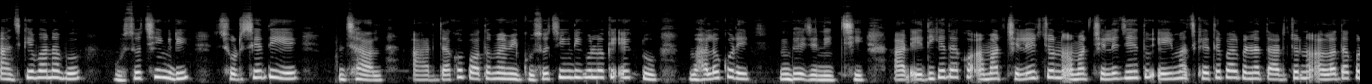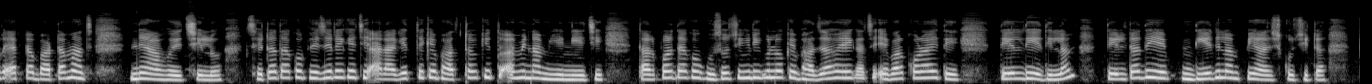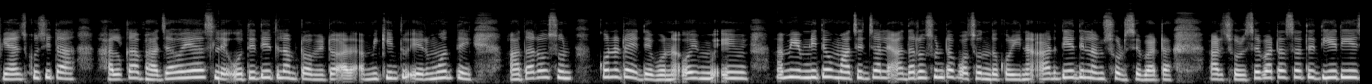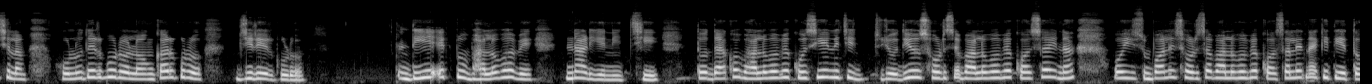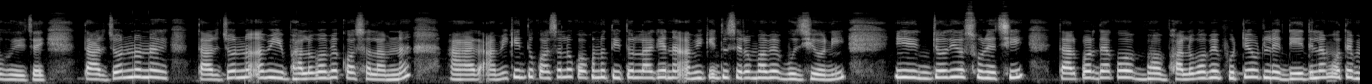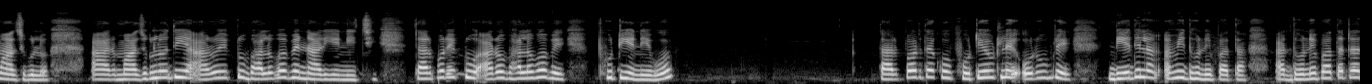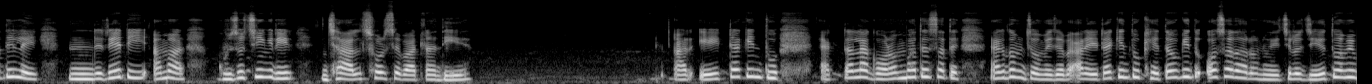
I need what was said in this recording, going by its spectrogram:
আজকে বানাবো ঘুষো চিংড়ি সর্ষে দিয়ে ঝাল আর দেখো প্রথমে আমি ঘুসো চিংড়িগুলোকে একটু ভালো করে ভেজে নিচ্ছি। আর এদিকে দেখো আমার ছেলের জন্য, আমার ছেলে যেহেতু এই মাছ খেতে পারবে না, তার জন্য আলাদা করে একটা বাটা মাছ নেওয়া হয়েছিল। সেটা দেখো ভেজে রেখেছি আর আগের থেকে ভাতটাও কিন্তু আমি নামিয়ে নিয়েছি। তারপর দেখো ঘুসো চিংড়িগুলোকে ভাজা হয়ে গেছে। এবার কড়াইতে তেল দিয়ে দিলাম। তেলটা দিয়ে দিয়ে দিলাম পেঁয়াজ কুচিটা। পেঁয়াজ কুচিটা হালকা ভাজা হয়ে আসলে ওতে দিয়ে দিলাম টমেটো। আর আমি কিন্তু এর মধ্যে আদা রসুন কোনোটাই দেবো না। ওই আমি এমনিতেও মাছের জালে আদা রসুনটা পছন্দ করি না। আর দিয়ে দিলাম সর্ষে বাটা। আর সর্ষে বাটার সাথে দিয়ে দিয়েছিলাম হলুদের গুঁড়ো, লঙ্কার গুঁড়ো, জিরের গুঁড়ো। দিয়ে একটু ভালোভাবে নাড়িয়ে নিচ্ছি। তো দেখো ভালোভাবে কষিয়ে নিচ্ছি। যদিও সর্ষে ভালোভাবে কষাই না, ওই বলে সর্ষে ভালোভাবে কষালে নাকি তেতো হয়ে যায়। তার জন্য না, তার জন্য আমি ভালোভাবে কষালাম না। আর আমি কিন্তু কষালেও কখনো তিতো লাগে না, আমি কিন্তু সেরমভাবে বুঝিও নি। যদিও শুনেছি। তারপর দেখো ভালোভাবে ফুটে উঠলে দিয়ে দিলাম ওতে মাছগুলো। আর মাছগুলো দিয়ে আরও একটু ভালোভাবে নাড়িয়ে নিচ্ছি। তারপর একটু আরও ভালোভাবে ফুটিয়ে নেব। তারপর দেখো ফুটে উঠলে ওর উপরে দিয়ে দিলাম আমি ধনে পাতা। আর ধনে পাতাটা দিলেই রেডি আমার ঘুষো চিংড়ির ঝাল সর্ষে বাটনা দিয়ে। আর এইটা কিন্তু একটালা গরম ভাতের সাথে একদম জমে যাবে। আর এটা কিন্তু খেতেও কিন্তু অসাধারণ হয়েছিল। যেহেতু আমি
